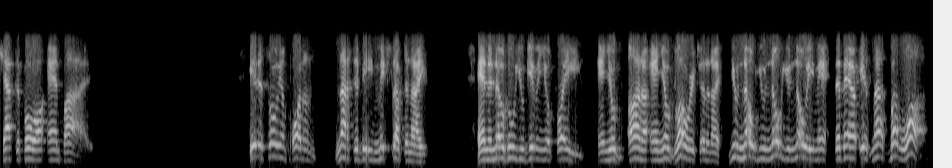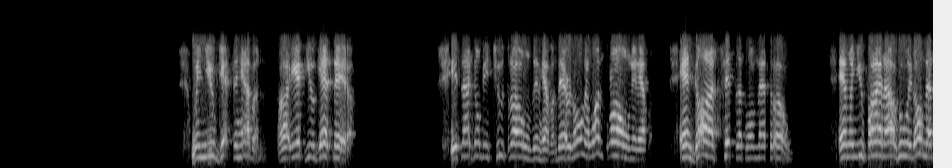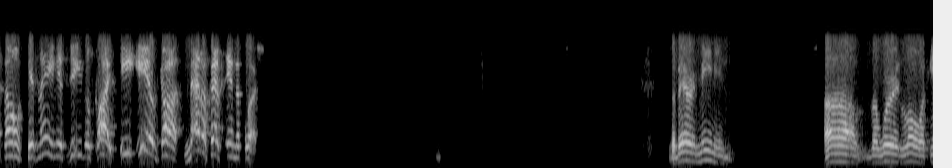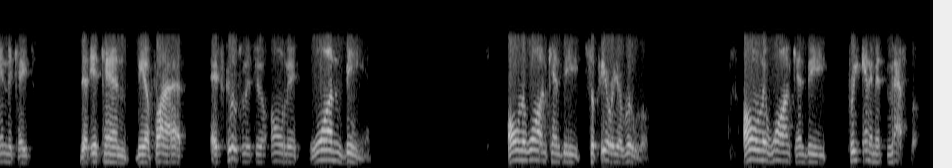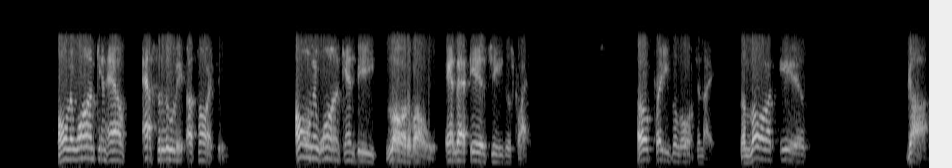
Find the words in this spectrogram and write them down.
chapter 4 and 5. It is so important not to be mixed up tonight and to know who you're giving your praise and your honor and your glory to tonight. You know, you know, you know, amen, that there is not but one. When you get to heaven, or if you get there, it's not going to be two thrones in heaven. There is only one throne in heaven, and God sits up on that throne. And when you find out who is on that throne, his name is Jesus Christ. He is God, manifest in the flesh. The very meaning of the word Lord indicates that it can be applied exclusively to only one being. Only one can be superior ruler. Only one can be preeminent master. Only one can have absolutely authority. Only one can be Lord of all, and that is Jesus Christ. Oh, praise the Lord tonight. The Lord is God.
